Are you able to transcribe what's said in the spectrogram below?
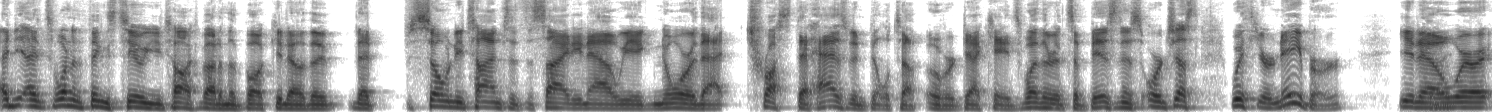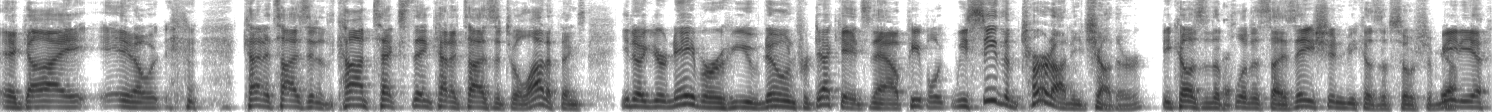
And it's one of the things too you talk about in the book. You know the, that so many times in society now we ignore that trust that has been built up over decades, whether it's a business or just with your neighbor you know, right. where a guy, you know, kind of ties into the context thing, kind of ties into a lot of things. You know, your neighbor who you've known for decades now, people, we see them turn on each other because of the right. politicization, because of social media. Yeah.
